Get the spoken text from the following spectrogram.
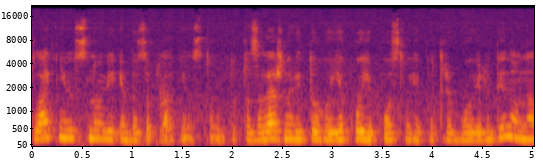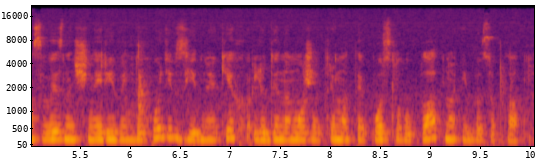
платній основі і безоплатній основі. Тобто, залежно від того, якої послуги потребує людина, у нас визначений рівень доходів, згідно яких людина може отримати послугу платно і безоплатно.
